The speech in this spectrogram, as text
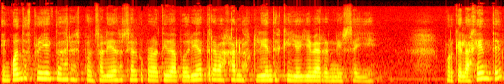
¿en cuántos proyectos de responsabilidad social corporativa podría trabajar los clientes que yo lleve a reunirse allí? Porque la gente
